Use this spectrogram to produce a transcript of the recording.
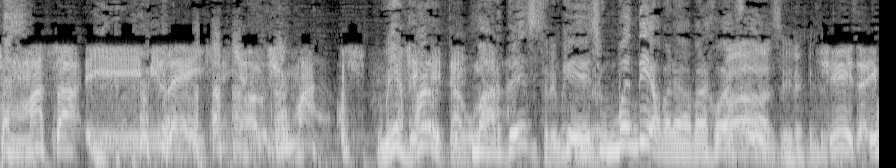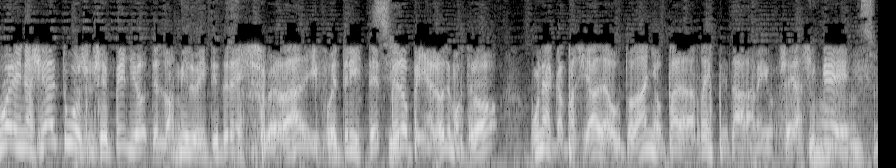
son Massa y Milei, señor, sumados. Es martes. Martes, Tremendo. que es un buen día para, para jugar al Ah, fútbol. sí, la gente. Sí, y bueno, y Nacional tuvo su sepelio del 2023, ¿verdad? Y fue triste, Sí. pero Peñarol demostró una capacidad de autodaño para respetar, amigos. ¿eh? Así Ah, que sí.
